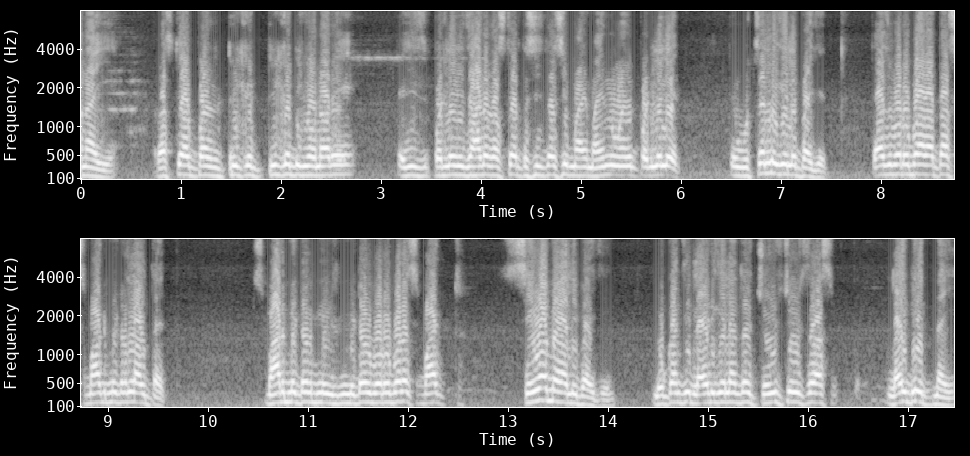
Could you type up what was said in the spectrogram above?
नाही आहे रस्त्यावर पण ट्री ट्री कटिंग होणारे त्याची पडलेली झाडं रस्त्यावर तशी तशी माय महिने महिने पडलेले आहेत. ते उचलले गेले पाहिजेत. त्याचबरोबर आता स्मार्ट मीटर लावत आहेत स्मार्ट मीटर मीटरबरोबरच स्मार्ट सेवा मिळाली पाहिजे. लोकांची लाइट गेल्यानंतर चोवीस चोवीस तास लाइट येत नाही.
